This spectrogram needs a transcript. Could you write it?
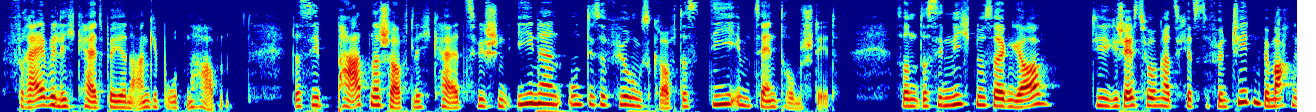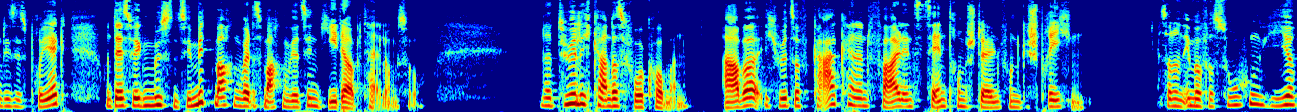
Freiwilligkeit bei Ihren Angeboten haben, dass Sie Partnerschaftlichkeit zwischen Ihnen und dieser Führungskraft, dass die im Zentrum steht, sondern dass Sie nicht nur sagen, ja, die Geschäftsführung hat sich jetzt dafür entschieden, wir machen dieses Projekt und deswegen müssen sie mitmachen, weil das machen wir jetzt in jeder Abteilung so. Natürlich kann das vorkommen, aber ich würde es auf gar keinen Fall ins Zentrum stellen von Gesprächen, sondern immer versuchen, hier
